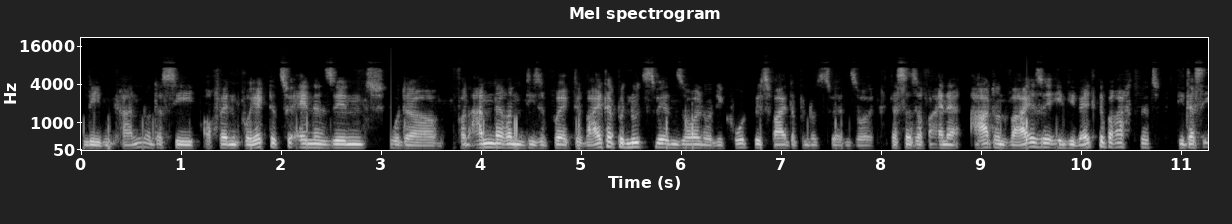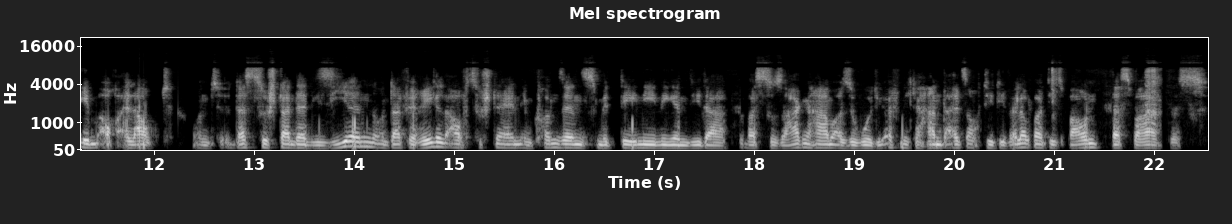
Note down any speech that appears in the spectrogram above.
weiterleben kann und dass sie, auch wenn Projekte zu Ende sind oder von anderen diese Projekte weiter benutzt werden sollen oder die Codebase weiter benutzt werden soll, dass das auf eine Art und Weise in die Welt gebracht wird, die das eben auch erlaubt. Und das zu standardisieren und dafür Regeln aufzustellen im Konsens mit denjenigen, die da was zu sagen haben, also sowohl die öffentliche Hand als auch die Developer, die es bauen, das war das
